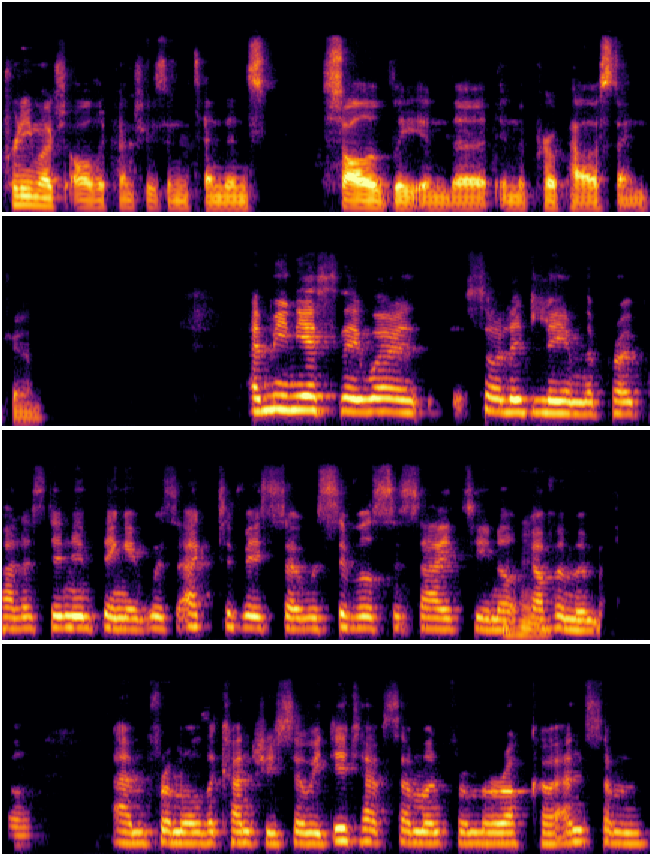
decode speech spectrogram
pretty much all the countries in attendance solidly in the in the pro-palestine camp i mean yes they were solidly in the pro-palestinian thing it was activists so it was civil society not mm-hmm. government people, um, from all the countries so we did have someone from morocco and some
